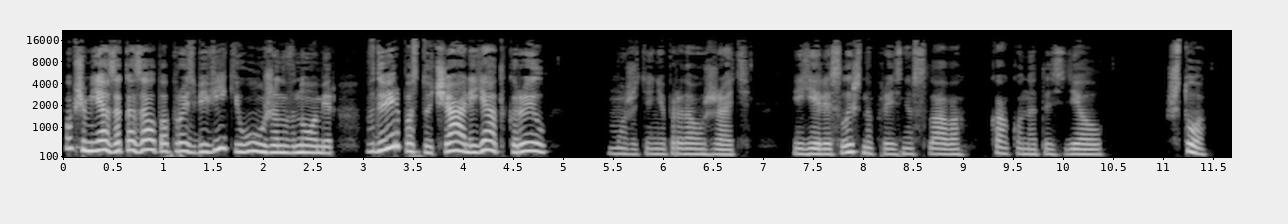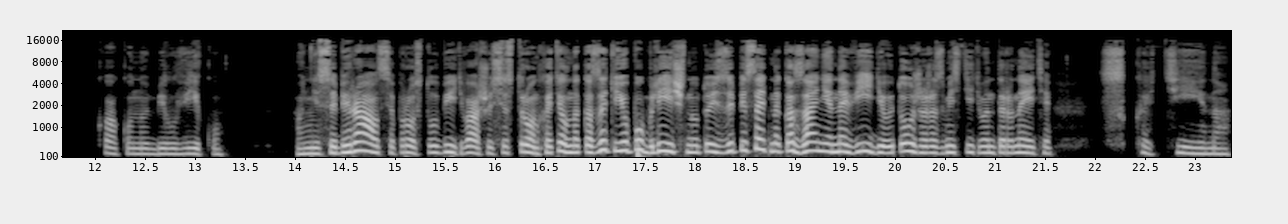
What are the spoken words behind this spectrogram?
В общем, я заказал по просьбе Вики ужин в номер. В дверь постучали, я открыл. Можете не продолжать. Еле слышно произнес Слава. Как он это сделал? Что? Как он убил Вику? Он не собирался просто убить вашу сестру, он хотел наказать ее публично, то есть записать наказание на видео и тоже разместить в интернете. Скотина!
